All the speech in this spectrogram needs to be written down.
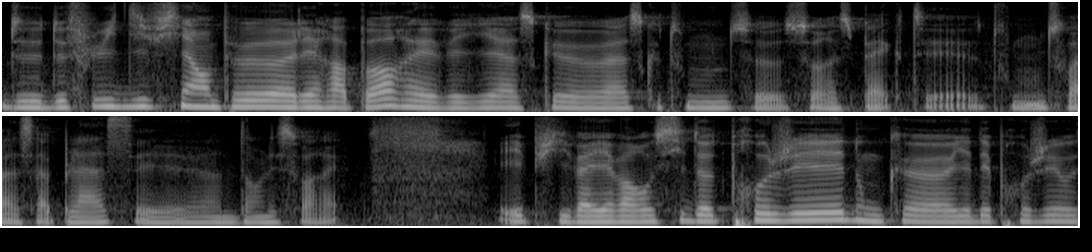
de, fluidifier un peu les rapports et veiller à ce que, à ce que tout le monde se, respecte et tout le monde soit à sa place et, dans les soirées. Et puis il va y avoir aussi d'autres projets. Donc il y a des projets au-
